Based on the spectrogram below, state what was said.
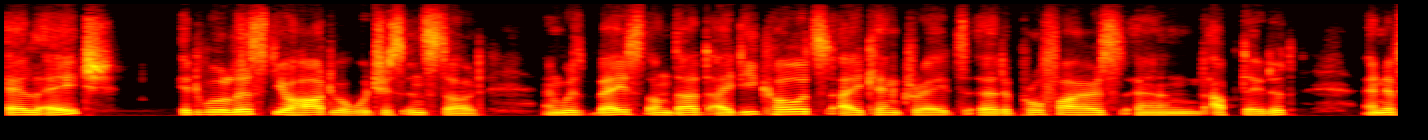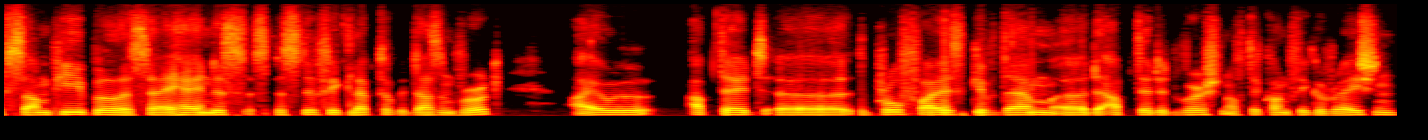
LH, it will list your hardware which is installed. And with based on that ID codes, I can create uh, the profiles and update it. And if some people say, hey, in this specific laptop it doesn't work, I will update uh, the profiles, give them uh, the updated version of the configuration.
